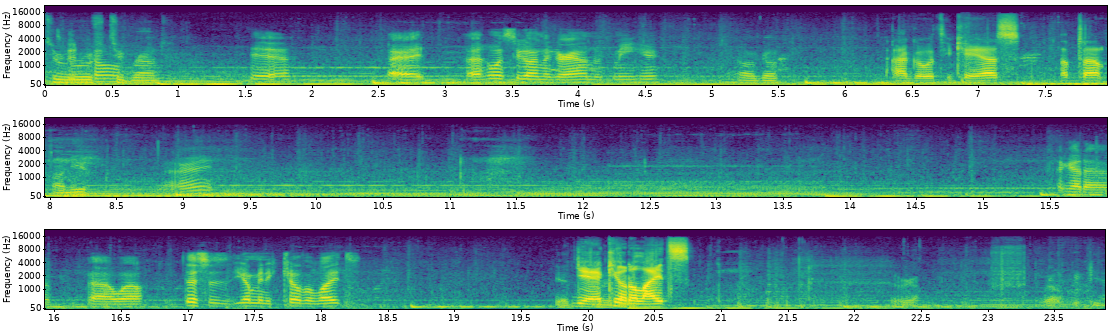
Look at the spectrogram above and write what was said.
Two roof, call. two ground. yeah. Alright. Uh, who wants to go on the ground with me here? I'll go. I'll go with you, Chaos. Up top. On you. Alright. I gotta. Uh, well, this is. You want me to kill the lights? Yeah, kill the lights. There we go. Well, we can.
